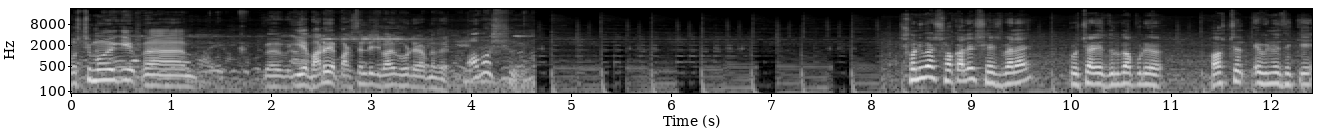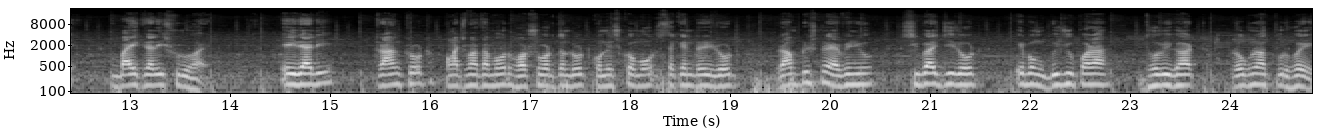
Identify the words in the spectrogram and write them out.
পশ্চিমবঙ্গে কি ইয়ে বাড়বে পার্সেন্টেজ বাড়বে ভোটের আপনাদের? অবশ্যই। শনিবার সকালে শেষ বেলায় প্রচারে দুর্গাপুরের হস্টেল এভিনিউ থেকে বাইক র্যালি শুরু হয়। এই র্যালি ট্রাঙ্ক রোড, পাঁচমাথা মোড়, হর্ষবর্ধন রোড, কনিষ্ক মোড়, সেকেন্ডারি রোড, রামকৃষ্ণ অ্যাভিনিউ শিবাজি রোড এবং বিজুপাড়া, ধোবিঘাট, রঘুনাথপুর হয়ে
